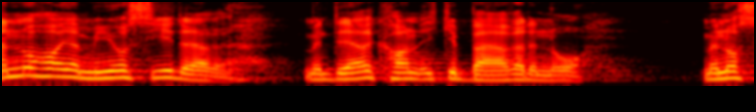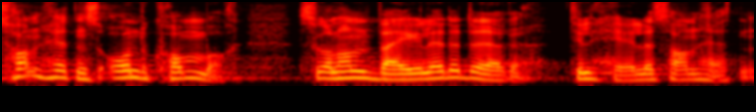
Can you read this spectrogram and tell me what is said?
Ennå har jeg mye å si dere, men dere kan ikke bære det nå. Men når sannhetens ånd kommer, skal han veilede dere til hele sannheten.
